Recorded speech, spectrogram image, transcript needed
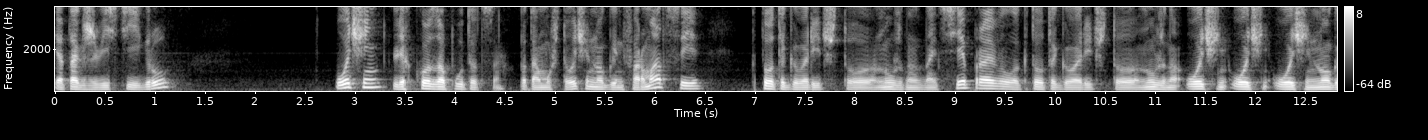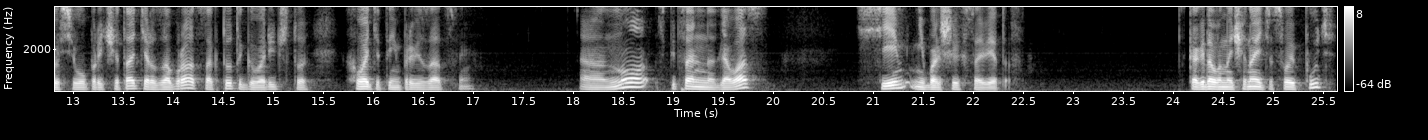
а также вести игру, очень легко запутаться, потому что очень много информации. Кто-то говорит, что нужно знать все правила, кто-то говорит, что нужно очень-очень-очень много всего прочитать и разобраться, а кто-то говорит, что хватит импровизации. А, но специально для вас 7 небольших советов. Когда вы начинаете свой путь,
